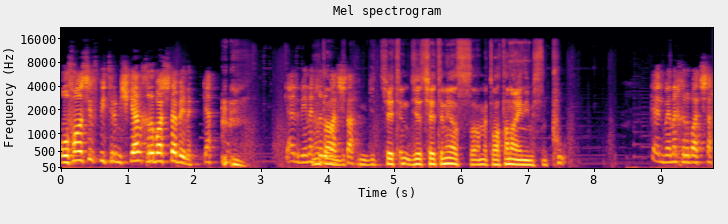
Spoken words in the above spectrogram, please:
Ofansif bitirmiş. Gel kırbaçta beni. Gel. Gel beni Evet abi, kırbaçta. git, git chat'in, chat'ine yaz Samet vatan hainiymişsin. Puh. Gel beni kırbaçta.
